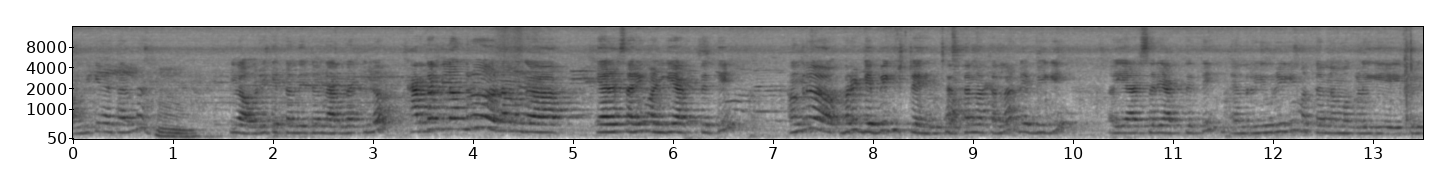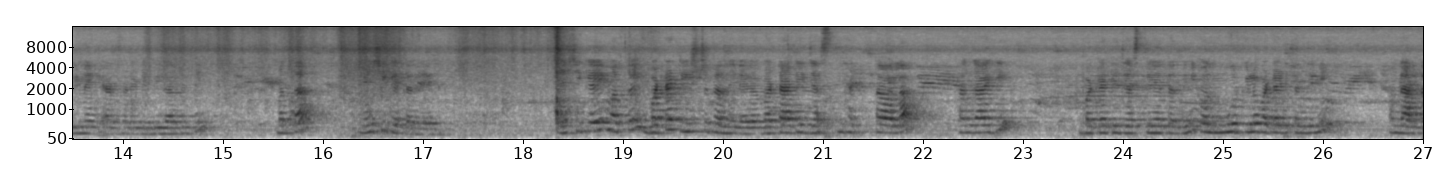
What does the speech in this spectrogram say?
ಅವ್ರಿಕಾಯಿ ಅಂತಾರಲ್ಲ ಈಗ ಅವರಿಗೆ ತಂದಿದ್ದು ಒಂದು ಅರ್ಧ ಕಿಲೋ. ಅರ್ಧ ಕಿಲೋ ಅಂದ್ರೆ ನಮಗೆ ಎರಡು ಸಾರಿ ಒಣಗಿ ಆಗ್ತೈತಿ. ಅಂದ್ರೆ ಬರೀ ಡೆಬ್ಬಿಗೆ ಇಷ್ಟೇ, ಹಿಂಗೆ ಚಂತನತ್ತಲ್ಲ, ಡೆಬ್ಬಿಗೆ ಎರಡು ಸರಿ ಆಗ್ತೈತಿ. ಅಂದ್ರೆ ಇವರಿಗೆ ಮತ್ತು ನಮ್ಮ ಮಗಳಿಗೆ ಇಬ್ಬರಿಗಿನ ಎರಡು ಸರಿ ಡೆಬ್ಬಿಗೆ ಆಗ್ತೈತಿ. ಮತ್ತು ಮೆಣಸಿಕಾಯಿ ತಂದೆ ಮೆಣಸಿಕಾಯಿ ಮತ್ತು ಬಟಾಟಿ ಇಷ್ಟು ತಂದಿನಿ. ಬಟಾಟಿ ಜಾಸ್ತಿ ಹಾಕ್ತಾವಲ್ಲ ಹಾಗಾಗಿ ಬಟಾಟಿ ಜಾಸ್ತಿನೇ ತಂದೀನಿ. ಒಂದು ಮೂರು ಕಿಲೋ ಬಟಾಟಿ ತಂದೀನಿ. ಒಂದು ಅರ್ಧ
